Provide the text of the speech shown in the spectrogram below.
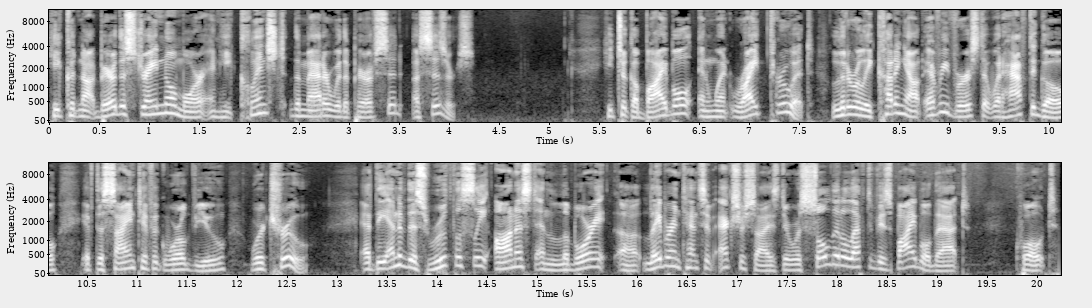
he could not bear the strain no more, and he clinched the matter with a pair of uh, scissors. He took a Bible and went right through it, literally cutting out every verse that would have to go if the scientific worldview were true. At the end of this ruthlessly honest and labor, uh, labor intensive exercise, there was so little left of his Bible that, quote,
